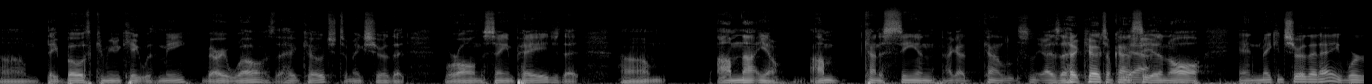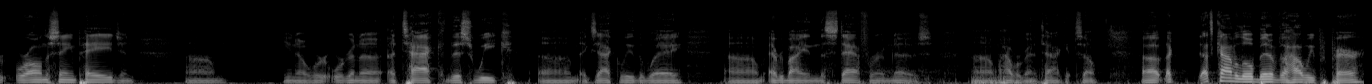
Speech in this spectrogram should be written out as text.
Um, they both communicate with me very well as the head coach to make sure that we're all on the same page. That um, I'm not, you know, I'm kind of seeing. I got kind of as a head coach, I'm kind of Yeah. seeing it all and making sure that hey, we're we're all on the same page and. Um, you know, we're, we're going to attack this week um, exactly the way um, everybody in the staff room knows um, how we're going to attack it. So uh, that, that's kind of a little bit of how we prepare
